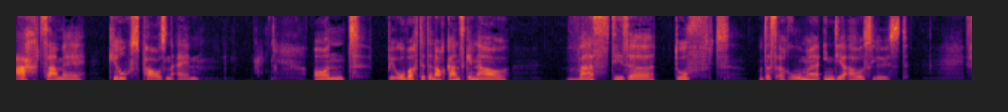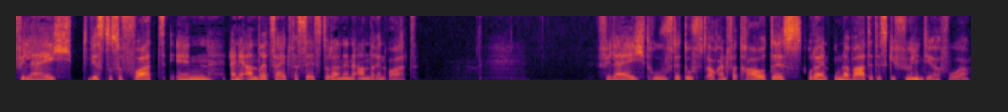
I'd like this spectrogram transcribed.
achtsame Geruchspausen ein und beobachte dann auch ganz genau, was dieser Duft und das Aroma in dir auslöst. Vielleicht wirst du sofort in eine andere Zeit versetzt oder an einen anderen Ort. Vielleicht ruft der Duft auch ein vertrautes oder ein unerwartetes Gefühl in dir hervor.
